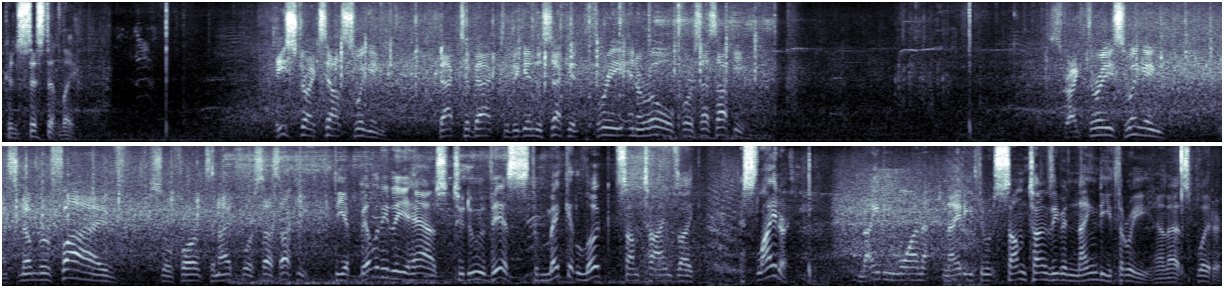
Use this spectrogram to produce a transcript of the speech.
consistently. He strikes out swinging. Back to back to begin the second. Three in a row for Sasaki. Strike three swinging. That's number five so far tonight for Sasaki. The ability that he has to do this, to make it look sometimes like a slider. 91, 93, sometimes even 93 in that splitter.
